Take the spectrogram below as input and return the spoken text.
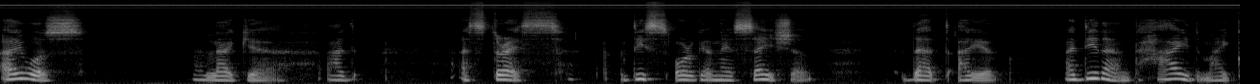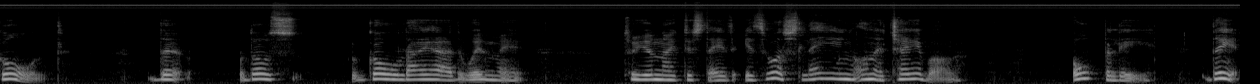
I was uh, like uh, had a stress, disorganization that I, I didn't hide my gold. The those gold I had with me to United States, it was laying on a table openly. They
